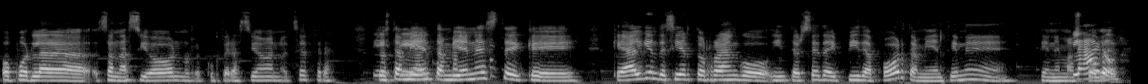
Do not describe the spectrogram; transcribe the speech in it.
o por la sanación o recuperación, etcétera. Entonces también, también este que, que, alguien de cierto rango interceda y pida por, también tiene, tiene más claro. E,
